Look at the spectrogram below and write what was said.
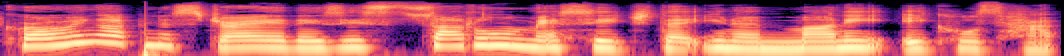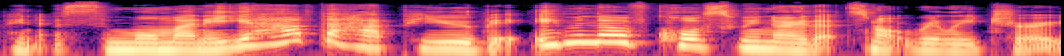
Growing up in Australia, there's this subtle message that, you know, money equals happiness. The more money you have, the happier you be, even though of course we know that's not really true.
